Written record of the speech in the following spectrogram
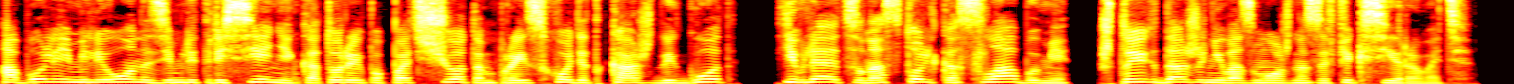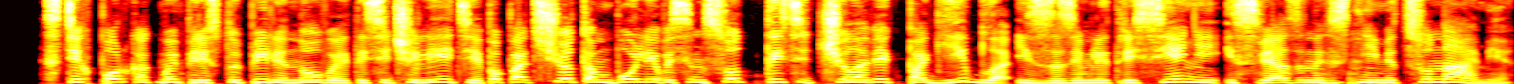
А более миллиона землетрясений, которые по подсчетам происходят каждый год, являются настолько слабыми, что их даже невозможно зафиксировать. С тех пор, как мы переступили новое тысячелетие, по подсчетам более 800 тысяч человек погибло из-за землетрясений и связанных с ними цунами.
